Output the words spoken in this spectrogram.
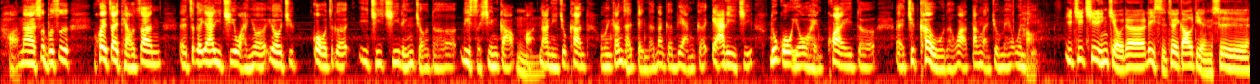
好，那是不是会在挑战？呃，这个压力期完以后又去。过这个一七七零九的历史新高啊，那你就看我们刚才点的那个两个压力机，如果有很快的呃去克服的话，当然就没有问题。一七七零九的历史最高点是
